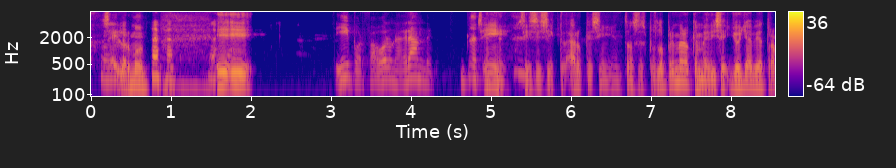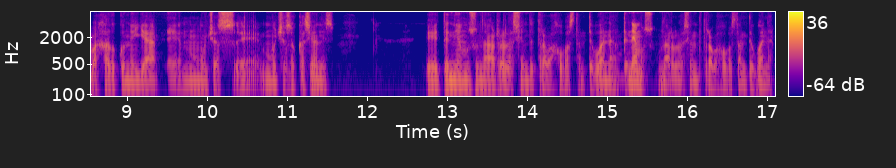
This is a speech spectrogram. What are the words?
Sailor Moon. y, y, por favor, una grande. Sí, sí, sí, sí, claro que sí. Entonces, pues lo primero que me dice, yo ya había trabajado con ella en muchas, eh, muchas ocasiones. Eh, teníamos una relación de trabajo bastante buena, tenemos una relación de trabajo bastante buena.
